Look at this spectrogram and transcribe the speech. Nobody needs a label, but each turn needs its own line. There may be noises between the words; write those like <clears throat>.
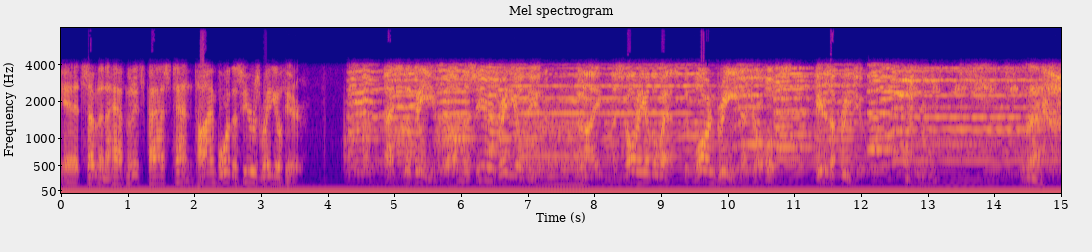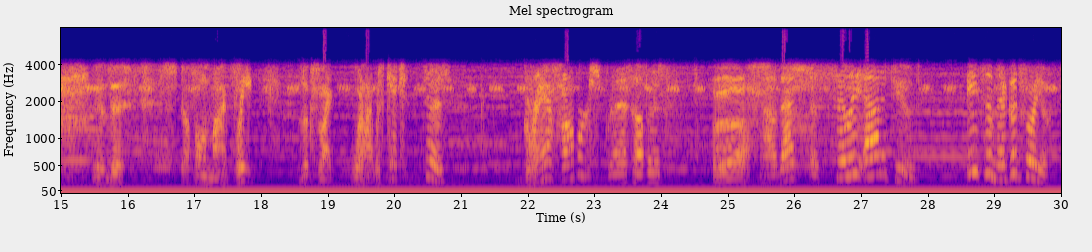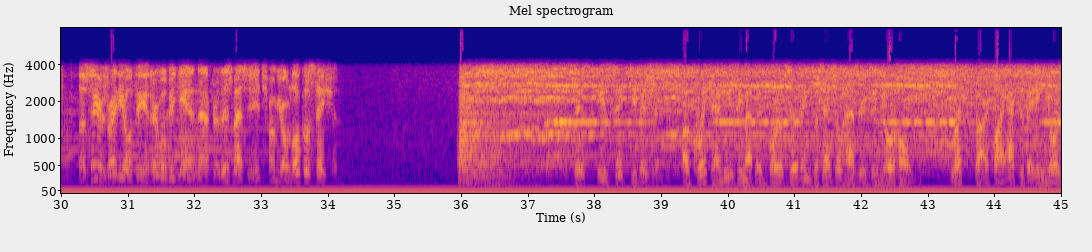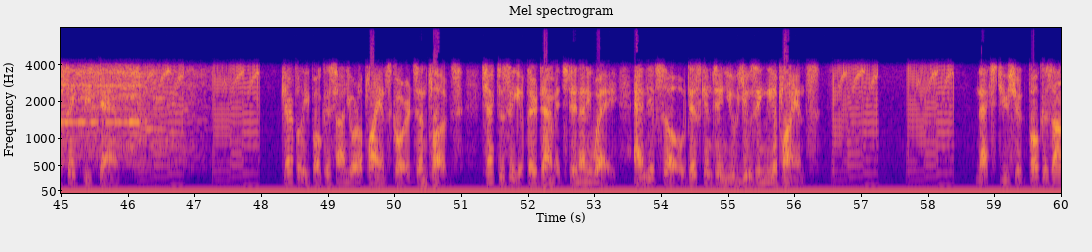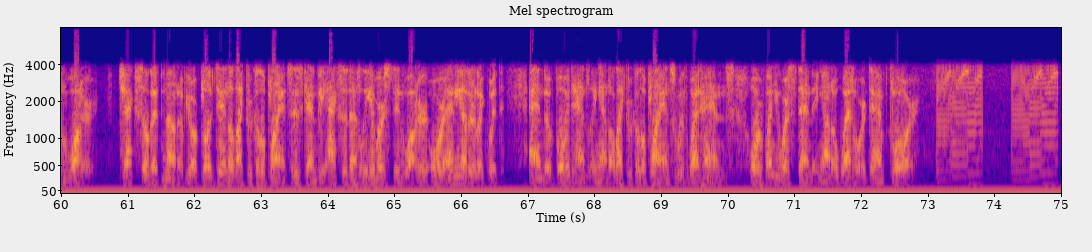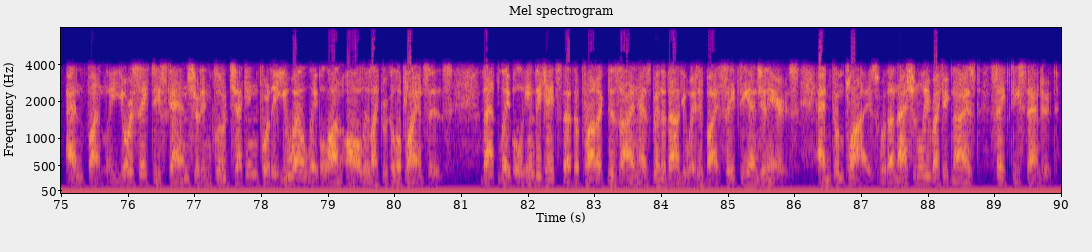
It's seven and a half minutes past ten. Time for the Sears Radio Theater.
That's the theme from the Sears Radio Theater. Tonight, A Story of the West with Lorne Greene as your host. Here's a preview.
Uh, the stuff on my plate looks like what I was catching.
Tis
Grasshoppers?
grasshoppers.
Ugh.
Now that's a silly attitude. Eat them, they're good for you.
The Sears Radio Theater will begin after this message from your local station.
This is Safety Vision, a quick and easy method for observing potential hazards in your home. Let's start by activating your safety scan. Carefully focus on your appliance cords and plugs. Check to see if they're damaged in any way, and if so, discontinue using the appliance. Next, you should focus on water. Check so that none of your plugged-in electrical appliances can be accidentally immersed in water or any other liquid. And avoid handling an electrical appliance with wet hands, or when you are standing on a wet or damp floor. And finally, your safety scan should include checking for the UL label on all electrical appliances. That label indicates that the product design has been evaluated by safety engineers and complies with a nationally recognized safety standard.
